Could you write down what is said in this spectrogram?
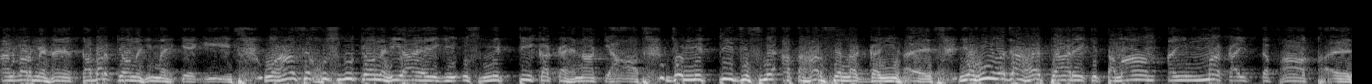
انور میں ہیں، قبر کیوں نہیں مہکے گی؟ وہاں سے خوشبو کیوں نہیں آئے گی؟ اس مٹی کا کہنا کیا؟ جو مٹی جس میں اطہر سے لگ گئی ہے۔ یہی وجہ ہے پیارے کی تمام ائمہ کا اتفاق ہے،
